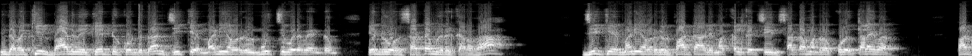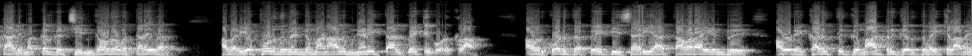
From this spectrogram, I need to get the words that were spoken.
இந்த வக்கீல் பாலுவை கேட்டுக்கொண்டுதான் ஜி கே மணி அவர்கள் மூச்சு விட வேண்டும் என்று ஒரு சட்டம் இருக்கிறதா? ஜி கே மணி அவர்கள் பாட்டாளி மக்கள் கட்சியின் சட்டமன்ற குழு தலைவர் பாட்டாளி மக்கள் கட்சியின் கௌரவ தலைவர். அவர் எப்பொழுது வேண்டுமானாலும் நினைத்தால் பேட்டி கொடுக்கலாம். அவர் கொடுத்த பேட்டி சரியா தவறா என்று அவருடைய கருத்துக்கு மாற்று கருத்து வைக்கலாமே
